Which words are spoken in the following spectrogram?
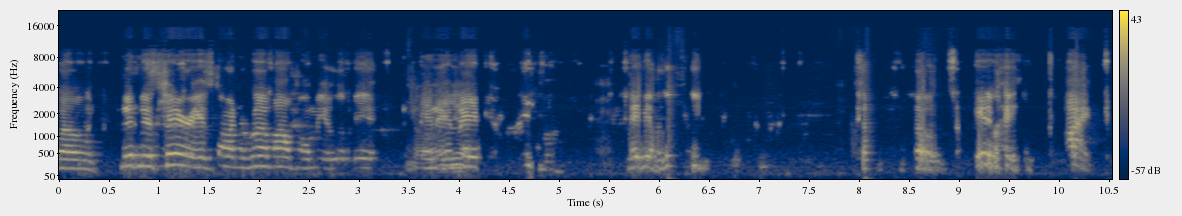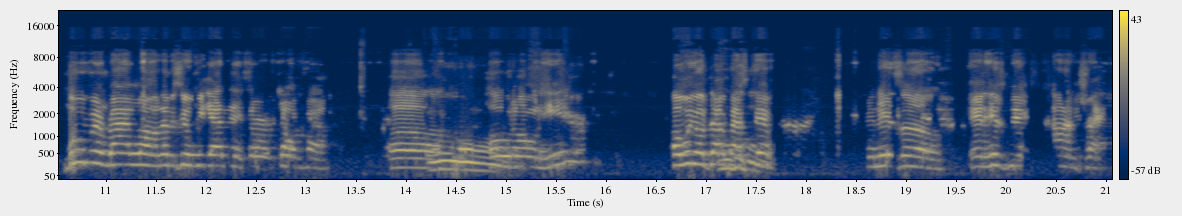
So Miss Carey is starting to rub off on me a little bit, and, Oh, and yeah. maybe a believer. maybe a believer. So, so anyway, all right, moving right along. Let me see what we got next. Sir, talk about. Uh, hold on here. Oh, we're gonna talk about Ooh. Steph and his uh and his next contract.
